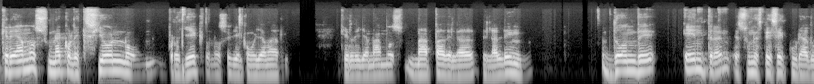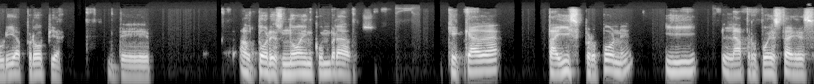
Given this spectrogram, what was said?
creamos una colección o un proyecto, no sé bien cómo llamarlo, que le llamamos Mapa de la, de la Lengua, donde entran, es una especie de curaduría propia de autores no encumbrados, que cada país propone y la propuesta es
